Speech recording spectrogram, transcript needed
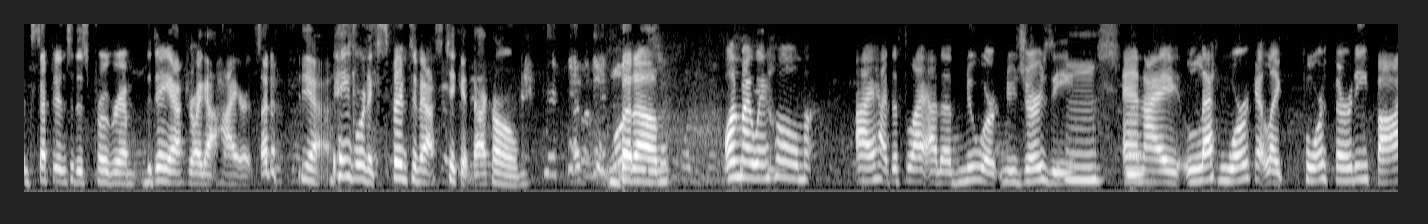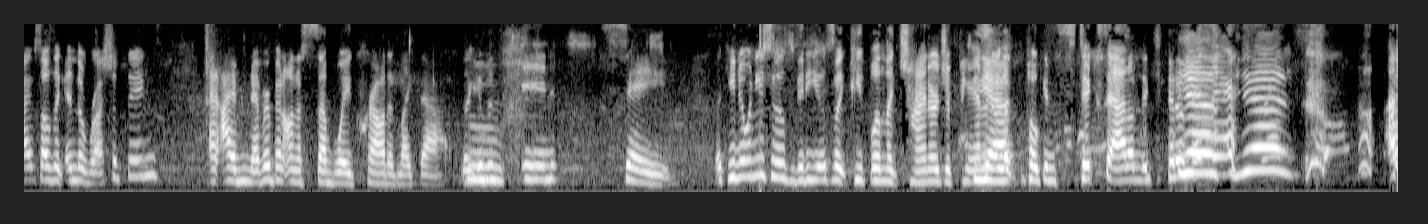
accepted into this program the day after I got hired. So I had to Yeah. pay for an expensive ass ticket back home. But um, on my way home, I had to fly out of Newark, New Jersey, Mm. and I left work at like four thirty-five. So I was like in the rush of things, and I've never been on a subway crowded like that. Like it was insane. Like you know when you see those videos of, like people in like China or Japan, Yeah. like poking sticks at them to get them Yes, in there. yes. I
